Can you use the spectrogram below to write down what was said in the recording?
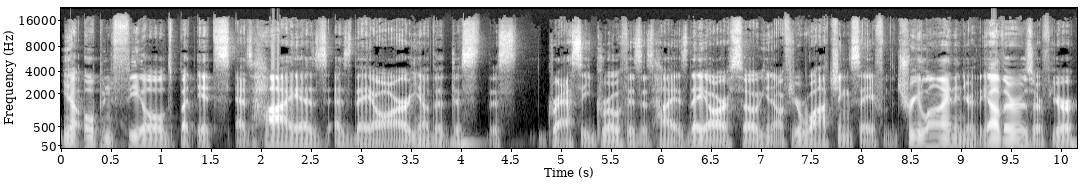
you know open field, but it's as high as as they are. You know, the, this this grassy growth is as high as they are. So, you know, if you're watching, say, from the tree line and you're the others, or if you're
